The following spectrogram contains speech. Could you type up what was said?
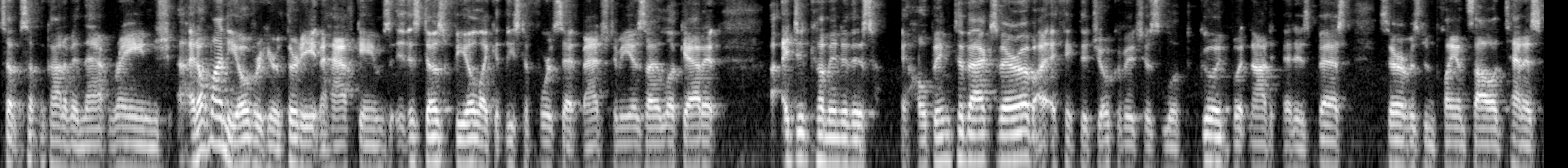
something, something kind of in that range. I don't mind the over here, 38 and a half games. This does feel like at least a four set match to me as I look at it. I did come into this hoping to back Zverev. I think that Djokovic has looked good, but not at his best. Zverev has been playing solid tennis.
